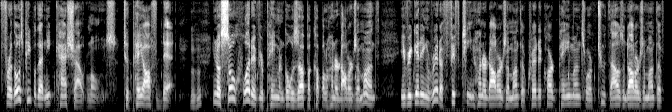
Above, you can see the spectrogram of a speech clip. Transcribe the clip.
for those people that need cash out loans to pay off debt, you know, so what if your payment goes up a couple hundred dollars a month? If you're getting rid of fifteen hundred dollars a month of credit card payments or two thousand dollars a month of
